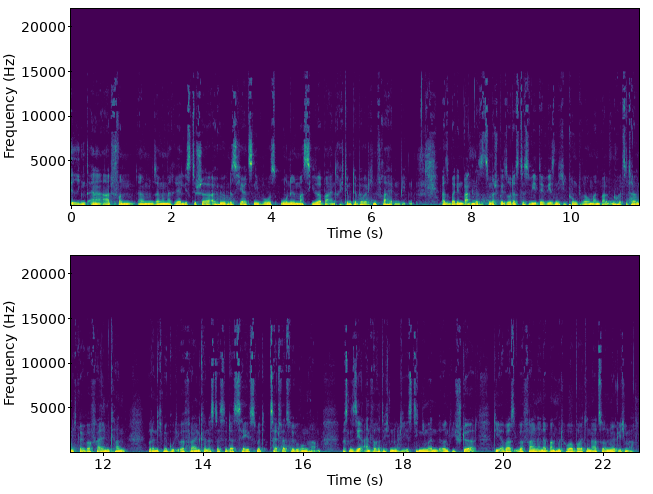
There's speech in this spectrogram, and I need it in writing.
irgendeine Art von, ähm, sagen wir mal, realistischer Erhöhung des Sicherheitsniveaus ohne massiver Beeinträchtigung der bürgerlichen Freiheiten bieten. Also bei den Banken ist es zum Beispiel so, dass das, der wesentliche Punkt, warum man Banken heutzutage nicht mehr überfallen kann oder nicht mehr gut überfallen kann, ist, dass sie da Safes mit Zeitverzögerungen haben. Was eine sehr einfache Technologie ist, die niemanden irgendwie stört, die aber das Überfallen einer Bank mit hoher Beute nahezu unmöglich macht.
